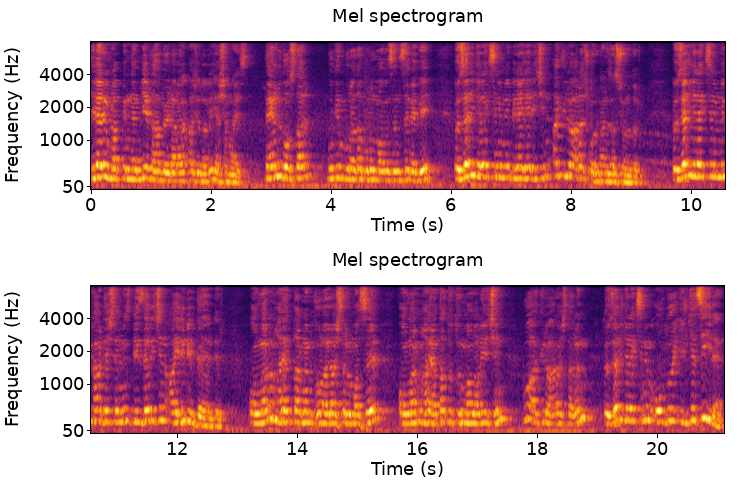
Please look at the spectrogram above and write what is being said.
Dilerim Rabbimden bir daha böyle acıları yaşamayız. Değerli dostlar, bugün burada bulunmamızın sebebi özel gereksinimli bireyler için akülü araç organizasyonudur. Özel gereksinimli kardeşlerimiz bizler için ayrı bir değerdir. Onların hayatlarının kolaylaştırılması, onların hayata tutunmaları için bu akülü araçların özel gereksinim olduğu ilkesiyle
